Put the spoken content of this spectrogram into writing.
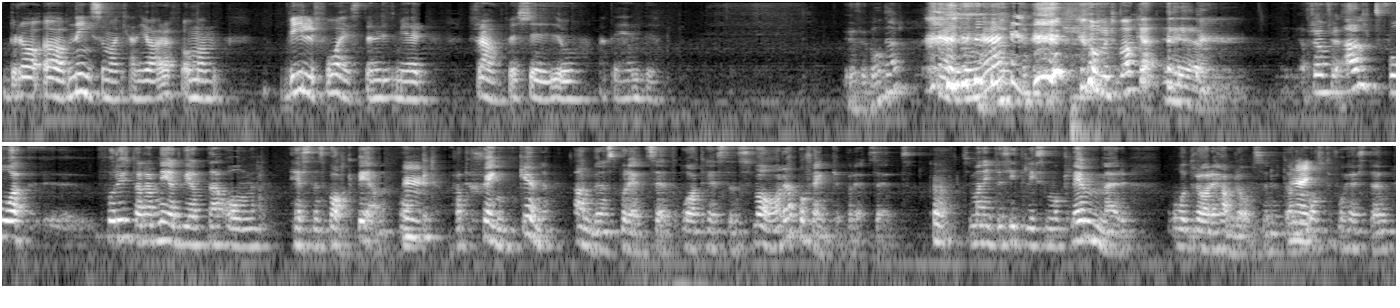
bra övning som man kan göra om man vill få hästen lite mer framför sig och att det händer Övergångar. övergångar? Kommer tillbaka. Framför allt få, eh, få ryttarna medvetna om hästens bakben och Mm. att skänken används på rätt sätt och att hästen svarar på skänken på rätt sätt. Ja. Så man inte sitter liksom och klämmer och drar i handbromsen utan Nej. du måste få hästen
